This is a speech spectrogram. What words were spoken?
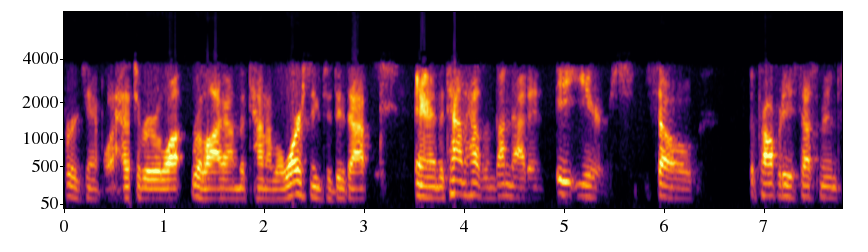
For example, it has to rely, rely on the town of Wawarsing to do that, and the town hasn't done that in eight years. So the property assessments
